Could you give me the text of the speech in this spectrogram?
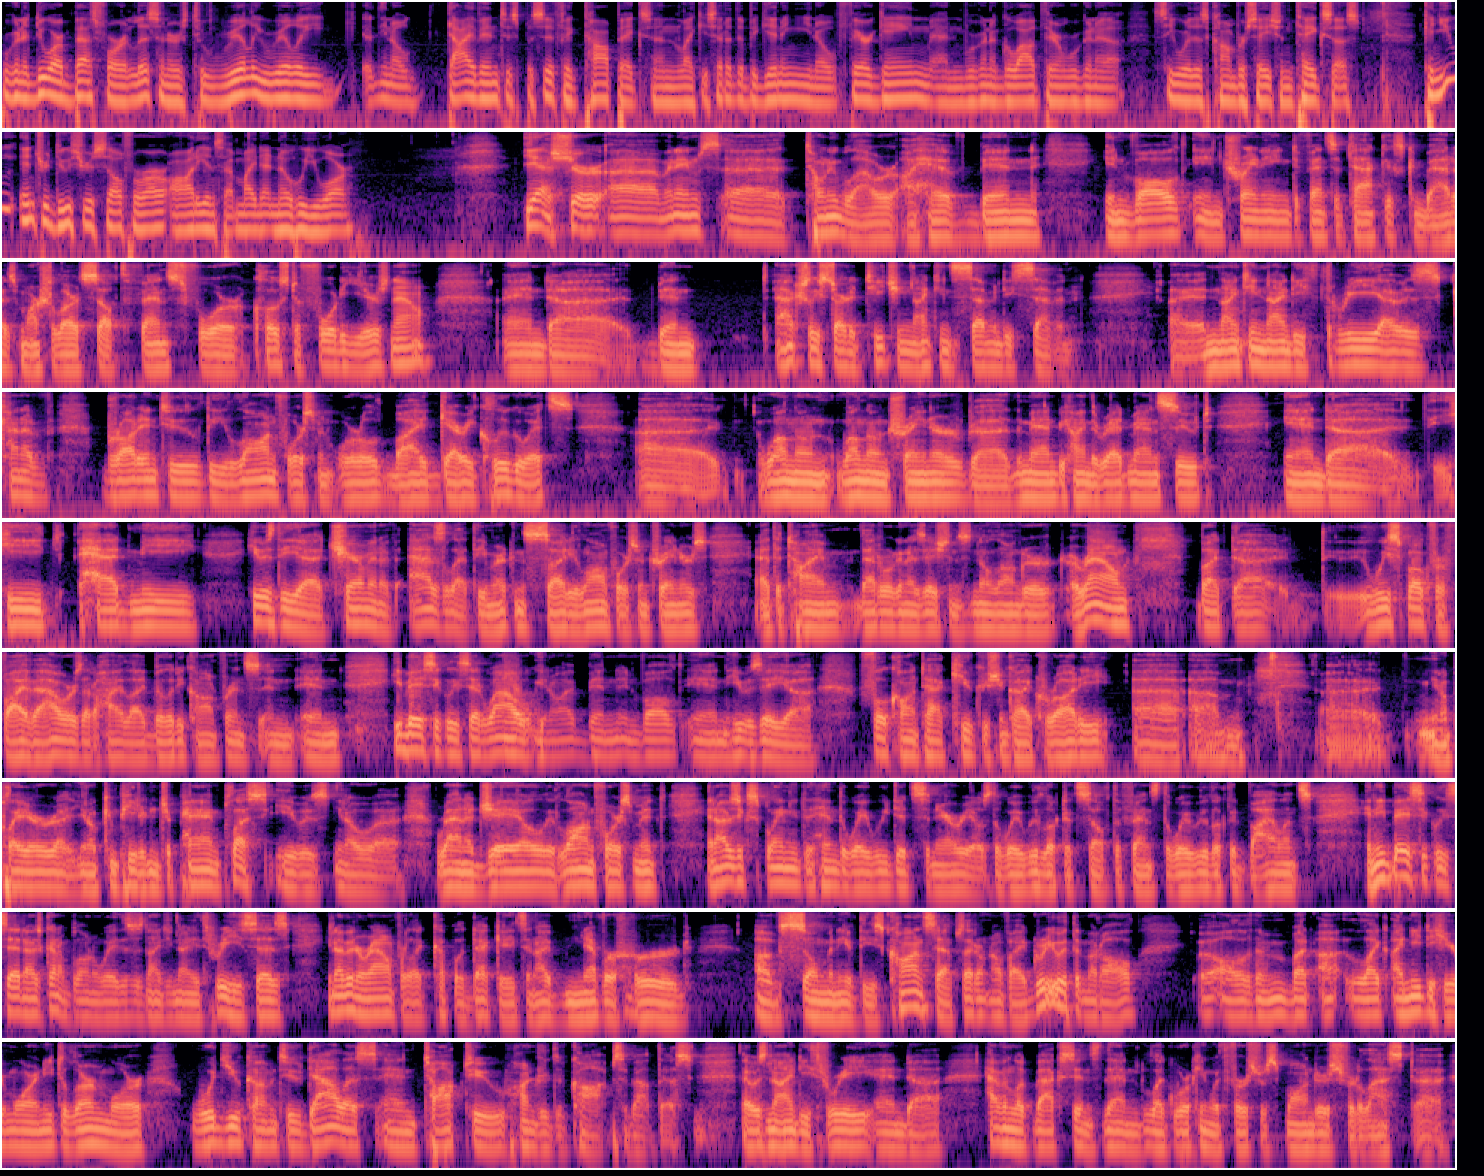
we're going to do our best for our listeners to really, really, you know, dive into specific topics. And like you said at the beginning, you know, fair game, and we're going to go out there and we're going to see where this conversation takes us. Can you introduce yourself for our audience that might not know who you are? Yeah, sure. Uh, my name's uh, Tony Blauer. I have been involved in training defensive tactics, combatives, martial arts, self defense for close to 40 years now, and uh, been actually started teaching 1977. in 1993, I was kind of brought into the law enforcement world by Gary Klugiewicz, uh, well-known well-known trainer, uh, the man behind the red man suit, and uh, he had me. He was the uh, chairman of ASLET, the American Society of Law Enforcement Trainers, at the time. That organization is no longer around, but uh, we spoke for five hours at a high liability conference, and and he basically said, "Wow, you know, I've been involved in." He was a uh, full contact Kyokushinkai karate uh, um, uh, you know, player, uh, you know, competed in Japan. Plus, he was, you know, uh, ran a jail, law enforcement. And I was explaining to him the way we did scenarios, the way we looked at self defense, the way we looked at violence. And he basically said, I was kind of blown away. This is 1993. He says, you know, I've been around for like a couple of decades and I've never heard of so many of these concepts. I don't know if I agree with them at all uh, all of them, but uh, like I need to hear more. I need to learn more would you come to Dallas and talk to hundreds of cops about this? That was 93. And uh, haven't looked back since then, like working with first responders for the last uh,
